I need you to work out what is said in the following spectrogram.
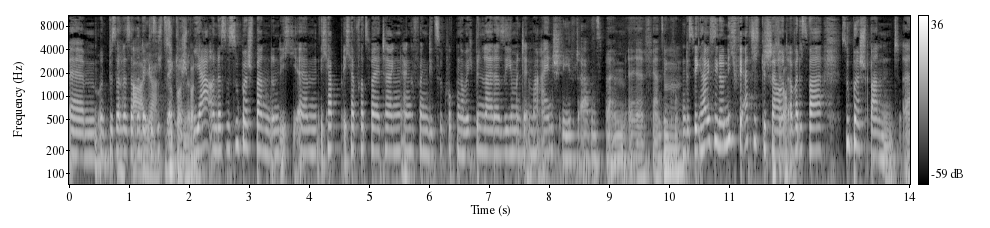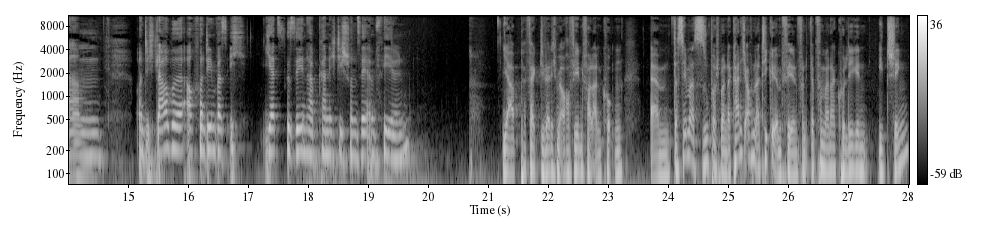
ähm, und besonders auch ah, in der ja, Gesichtserkennung. Ja, und das ist super spannend. Und ich, ähm, ich habe ich hab vor zwei Tagen angefangen, die zu gucken, aber ich bin leider so jemand, der immer einschläft abends beim äh, Fernsehen mhm. gucken. Deswegen habe ich sie noch nicht fertig geschaut, aber das war super spannend. Ähm, und ich glaube, auch von dem, was ich jetzt gesehen habe, kann ich die schon sehr empfehlen. Ja, perfekt. Die werde ich mir auch auf jeden Fall angucken. Ähm, das Thema ist super spannend. Da kann ich auch einen Artikel empfehlen von, ich glaube, von meiner Kollegin I Ching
